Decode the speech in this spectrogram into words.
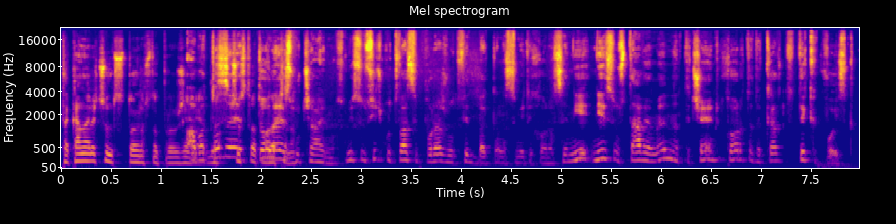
така нареченото стойностно приложение. Ама да то, не, е- то не е случайно. В смисъл всичко това се поражда от фидбека на самите хора. Се, ние, ние се оставяме на течението хората да казват те какво искат.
